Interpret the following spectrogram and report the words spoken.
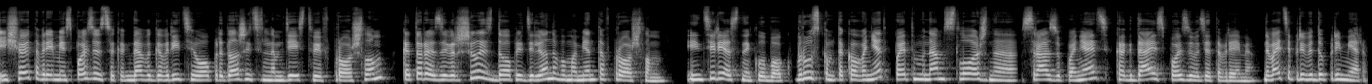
Еще это время используется, когда вы говорите о продолжительном действии в прошлом, которое завершилось до определенного момента в прошлом. Интересный клубок. В русском такого нет, поэтому нам сложно сразу понять, когда использовать это время. Давайте приведу пример.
